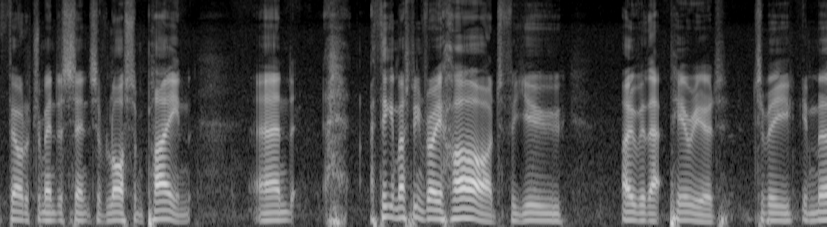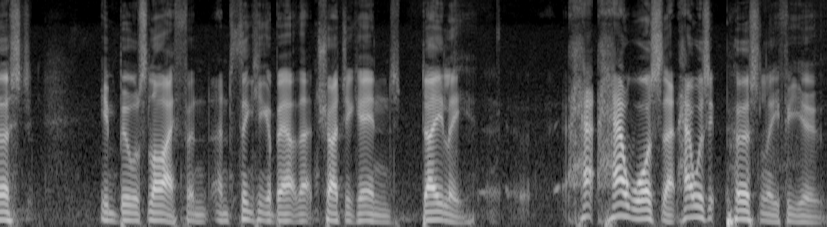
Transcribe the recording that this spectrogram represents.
felt a tremendous sense of loss and pain. And I think it must have been very hard for you over that period to be immersed in Bill's life and, and thinking about that tragic end daily. How, how was that? How was it personally for you?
